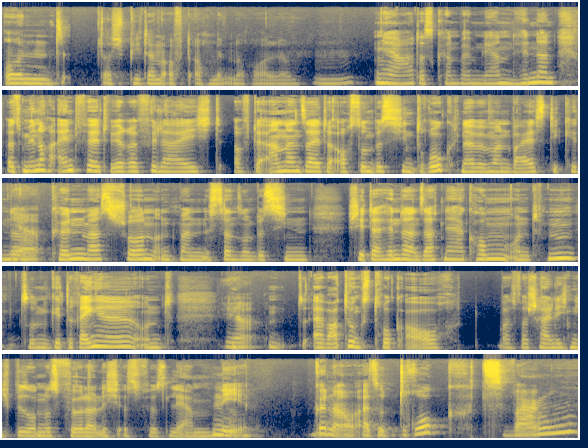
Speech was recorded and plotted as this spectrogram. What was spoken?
Und das spielt dann oft auch mit eine Rolle. Mhm. Ja, das kann beim Lernen hindern. Was mir noch einfällt, wäre vielleicht auf der anderen Seite auch so ein bisschen Druck, ne, wenn man weiß, die Kinder ja. können was schon und man ist dann so ein bisschen, steht dahinter und sagt, naja, komm und hm, so ein Gedränge und, ja. und Erwartungsdruck auch was wahrscheinlich nicht besonders förderlich ist fürs Lernen. Nee, genau. Also Druck, Zwang,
